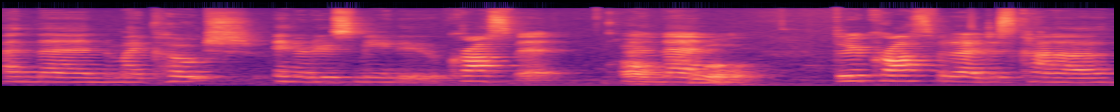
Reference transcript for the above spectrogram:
and then my coach introduced me to CrossFit, Oh, and then cool. through CrossFit, I just kind of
